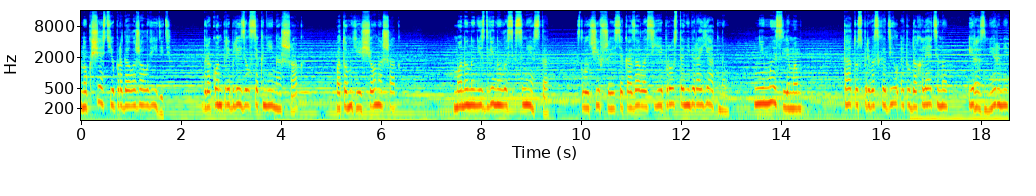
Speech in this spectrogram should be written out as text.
но, к счастью, продолжал видеть. Дракон приблизился к ней на шаг, потом еще на шаг. Манона не сдвинулась с места – Случившееся казалось ей просто невероятным, немыслимым. Татус превосходил эту дохлятину и размерами,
